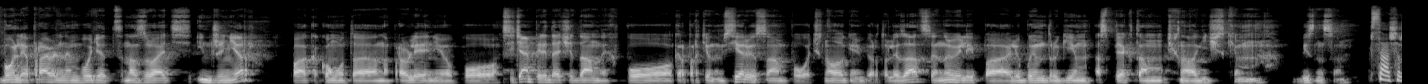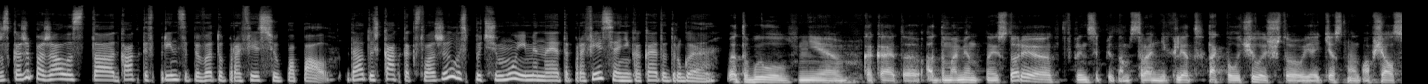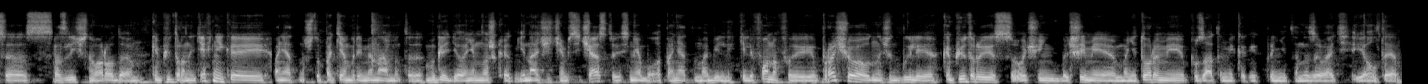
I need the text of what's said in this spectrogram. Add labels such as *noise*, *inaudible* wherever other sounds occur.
более правильным будет назвать инженер, по какому-то направлению, по сетям передачи данных, по корпоративным сервисам, по технологиям виртуализации, ну или по любым другим аспектам технологическим бизнеса. Саша, расскажи, пожалуйста, как ты, в принципе, в эту профессию попал? Да? То есть как так сложилось, почему именно эта профессия, а не какая-то другая? Это была не какая-то одномоментная история. В принципе, там, с ранних лет так получилось, что я тесно общался с различного рода компьютерной техникой. Понятно, что по тем временам это выглядело немножко иначе, чем сейчас. То есть не было, понятно, мобильных телефонов и прочего. Значит, были компьютеры с очень большими мониторами, пузатыми, как их принято называть, ELT.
